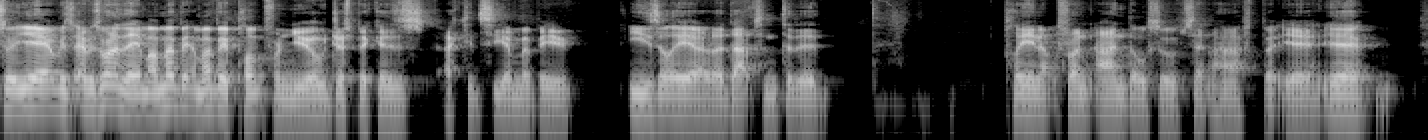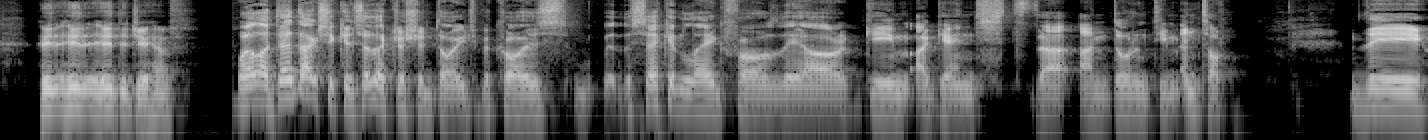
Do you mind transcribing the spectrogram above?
so yeah, it was it was one of them. I maybe I maybe plump for Newell just because I could see him maybe easily or adapting to the playing up front and also centre half. But yeah, yeah. Who, who who did you have? Well, I did actually consider Christian Doidge because the second leg for their game against that Andorran team Inter, they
